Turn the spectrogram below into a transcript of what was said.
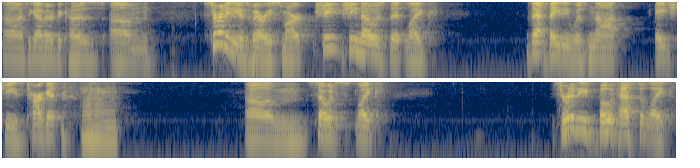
uh, together because um, Serenity is very smart. She she knows that like that baby was not HG's target. hmm Um, so it's like Serenity both has to like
